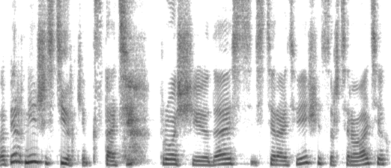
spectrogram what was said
Во-первых, меньше стирки, кстати. Проще, да, стирать вещи, сортировать их.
